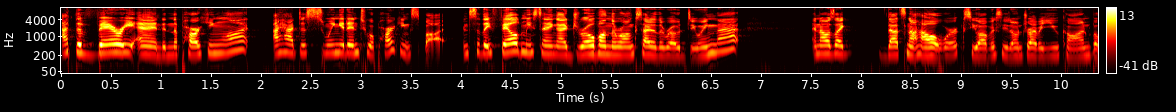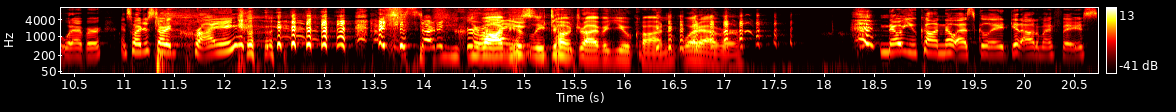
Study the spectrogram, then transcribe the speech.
at the very end in the parking lot, I had to swing it into a parking spot. And so they failed me saying I drove on the wrong side of the road doing that. And I was like, that's not how it works. You obviously don't drive a Yukon, but whatever. And so I just started crying. I just started crying. You obviously don't drive a Yukon. Whatever. no Yukon, no Escalade, get out of my face.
